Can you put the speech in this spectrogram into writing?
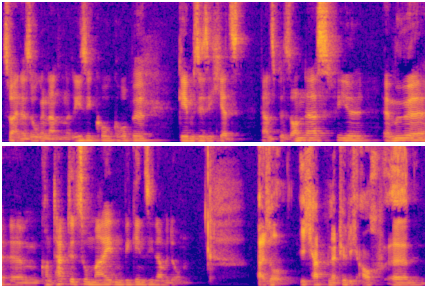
zu einer sogenannten Risikogruppe. Geben Sie sich jetzt ganz besonders viel äh, Mühe, ähm, Kontakte zu meiden? Wie gehen Sie damit um? Also ich habe natürlich auch ähm,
